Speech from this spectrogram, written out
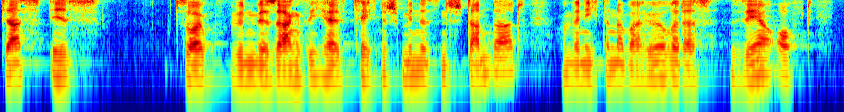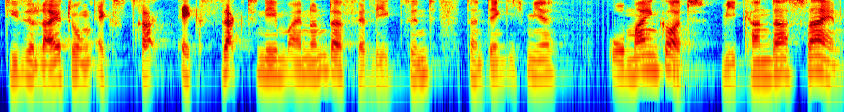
das ist so würden wir sagen, sicherheitstechnisch mindestens Standard. Und wenn ich dann aber höre, dass sehr oft diese Leitungen extra, exakt nebeneinander verlegt sind, dann denke ich mir, oh mein Gott, wie kann das sein?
